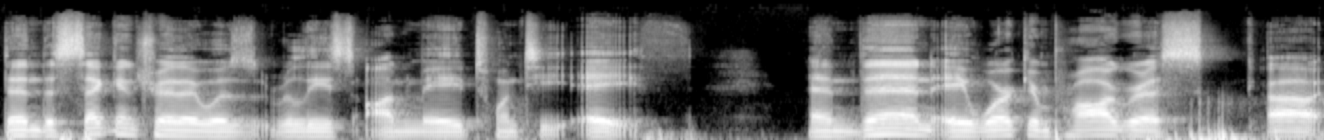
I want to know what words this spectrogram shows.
Then the second trailer was released on May 28th. And then a work in progress uh,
